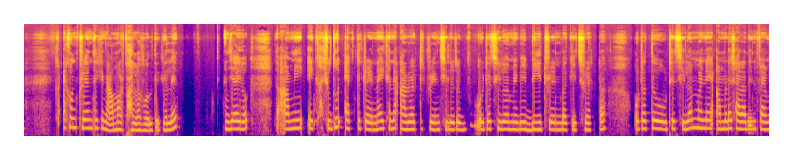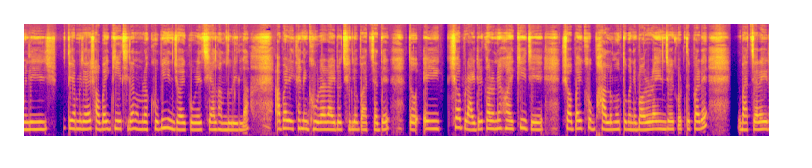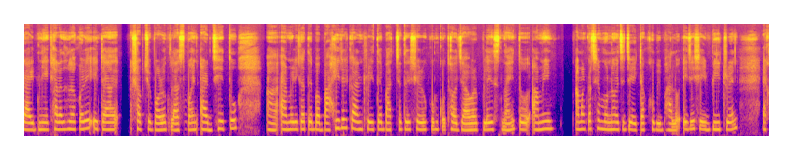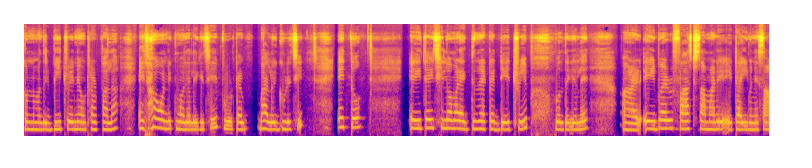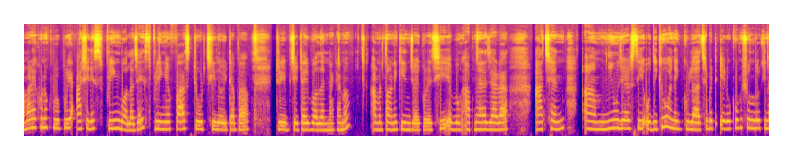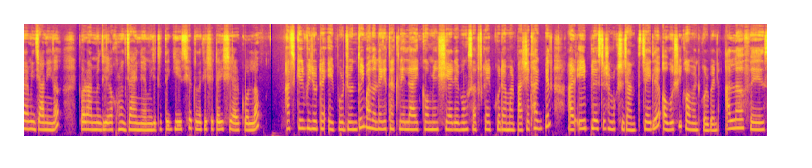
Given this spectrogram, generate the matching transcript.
এখন ট্রেন থেকে নামার পালা বলতে গেলে। যাই হোক, তা আমি শুধু একটা ট্রেন না, এখানে আরও একটা ট্রেন ছিল ওটা ওটা ছিল মেবি বি ট্রেন বা কিছু একটা। ওটাতেও উঠেছিলাম মানে আমরা সারাদিন ফ্যামিলিতে আমরা যারা সবাই গিয়েছিলাম, আমরা খুবই এনজয় করেছি, আলহামদুলিল্লাহ। আবার এখানে ঘোড়া রাইডও ছিল বাচ্চাদের। তো এই সব রাইডের কারণে হয় কি যে, সবাই খুব ভালো মতো মানে বড়রা এনজয় করতে পারে। বাচ্চারা এই রাইড নিয়ে খেলাধুলা করে, এটা সবচেয়ে বড় প্লাস পয়েন্ট আর যেহেতু আমেরিকাতে বা বাহিরের কান্ট্রিতে বাচ্চাদের সেরকম কোথাও যাওয়ার প্লেস নাই, তো আমি, আমার কাছে মনে হয়েছে যে এটা খুবই ভালো। এই যে সেই বি ট্রেন এখন আমাদের বি ট্রেনে ওঠার পালা, এটাও অনেক মজা লেগেছে, পুরোটা ভালোই ঘুরেছি। এই তো, এইটাই ছিল আমার একদিনের একটা ডে ট্রিপ বলতে গেলে। আর এইবার ফার্স্ট সামারে এটাই মানে সামার এখনও পুরোপুরি আসেনি স্প্রিং বলা যায়। স্প্রিংয়ে ফার্স্ট ট্যুর ছিল এটা বা ট্রিপ যেটাই বলেন না কেন। আমরা তো অনেক এনজয় করেছি এবং আপনারা যারা আছেন নিউ জার্সি ওদিকেও অনেকগুলো আছে বাট এরকম সুন্দর কিনা আমি জানি না। কারণ আমি ওদিকে কখনো যাইনি, আমি যেটাতে গিয়েছি আপনাদেরকে সেটাই শেয়ার করলাম। আজকের ভিডিওটা এই পর্যন্তই। ভালো লেগে থাকলে লাইক কমেন্ট শেয়ার এবং সাবস্ক্রাইব করে আমার পাশে থাকবেন। আর এই প্লেসটা সম্পর্কে জানতে চাইলে অবশ্যই কমেন্ট করবেন। আল্লাহ হাফেজ।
